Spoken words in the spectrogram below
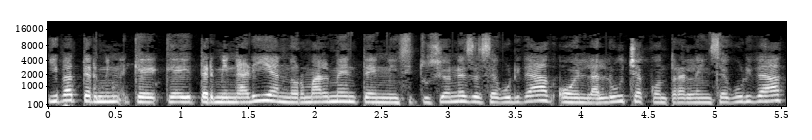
iba a termin- que, que terminarían normalmente en instituciones de seguridad o en la lucha contra la inseguridad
